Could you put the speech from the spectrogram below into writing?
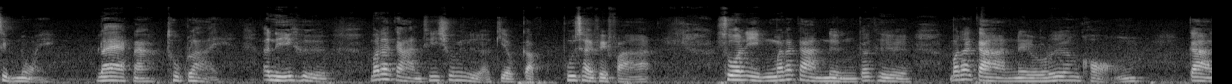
สิบหน่วยแรกนะ ทุกราย อันนี้คือมาตรการที่ช่วยเหลือเกี่ยวกับผู้ใช้ไฟฟ้า ส่วนอีกมาตรการหนึ่งก็คือ มาตรการในเรื่องของการ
